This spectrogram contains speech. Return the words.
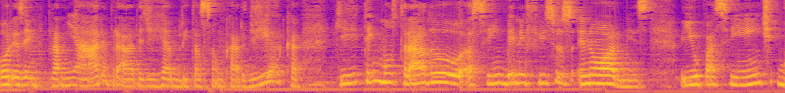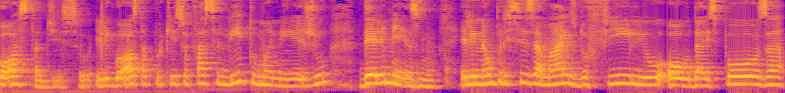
por exemplo, para a minha área, para a área de reabilitação cardíaca, que tem mostrado assim benefícios enormes. E o paciente gosta disso. Ele gosta porque isso facilita o manejo dele mesmo. Ele não precisa mais do filho ou da esposa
